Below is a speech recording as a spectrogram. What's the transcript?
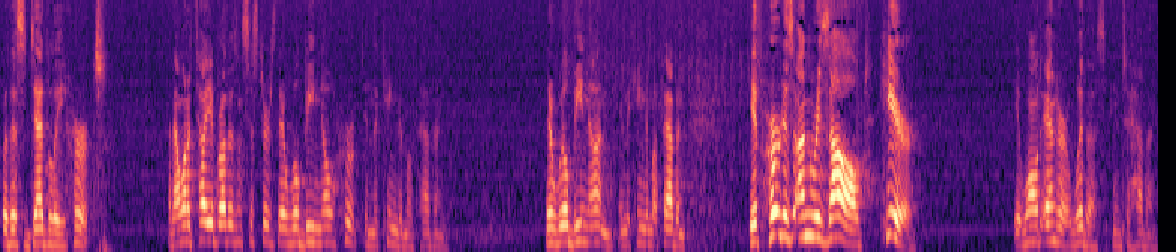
for this deadly hurt. And I want to tell you, brothers and sisters, there will be no hurt in the kingdom of heaven. There will be none in the kingdom of heaven. If hurt is unresolved here, it won't enter with us into heaven.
